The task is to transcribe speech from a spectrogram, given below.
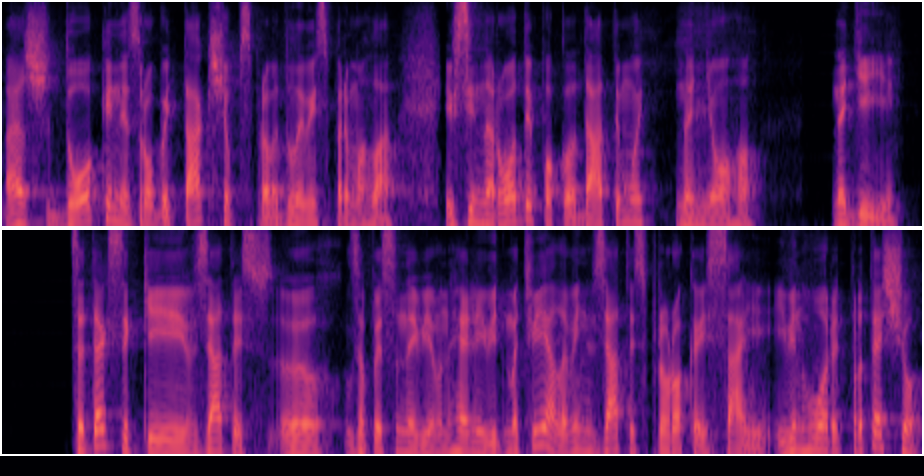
аж доки не зробить так, щоб справедливість перемогла. І всі народи покладатимуть на нього надії. Це текст, який взятий, е, записаний в Євангелії від Матвія, але він взятий з пророка Ісаї. І він говорить про те, що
